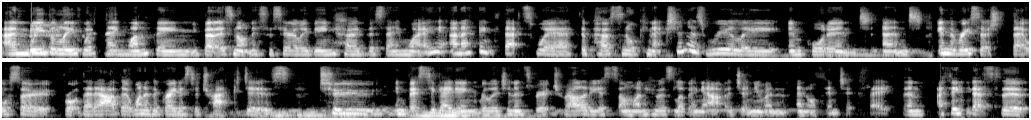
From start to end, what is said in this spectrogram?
And we believe we're saying one thing, but it's not necessarily being heard the same way. And I think that's where the personal connection is really important. And in the research, they also brought that out that one of the greatest attractors to investigating religion and spirituality is someone who is living out a genuine and authentic faith. And I think that's the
